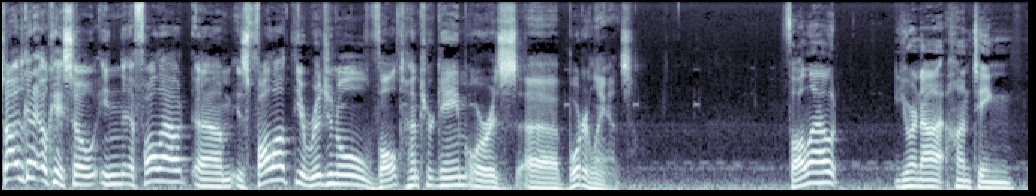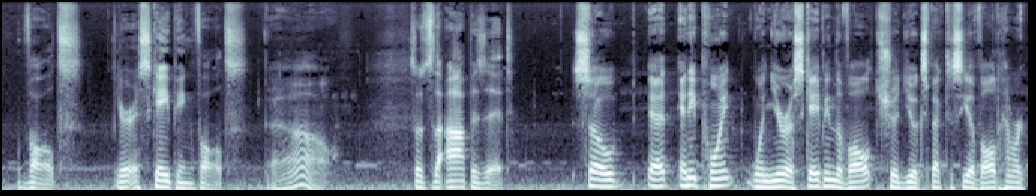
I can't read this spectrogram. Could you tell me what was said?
So I was gonna. Okay, so in Fallout, um, is Fallout the original Vault Hunter game, or is uh, Borderlands? Fallout, you're not hunting vaults. You're escaping vaults. Oh, So it's the opposite. so at any point when you're escaping the vault, should you expect to see a Vault Hunter,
